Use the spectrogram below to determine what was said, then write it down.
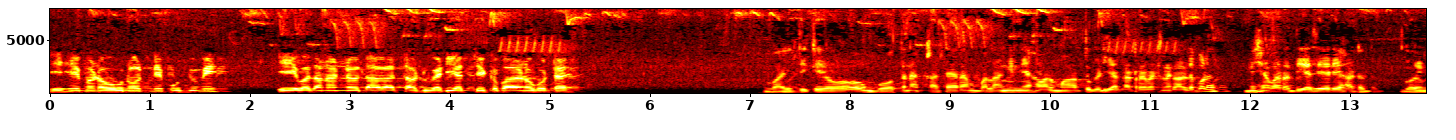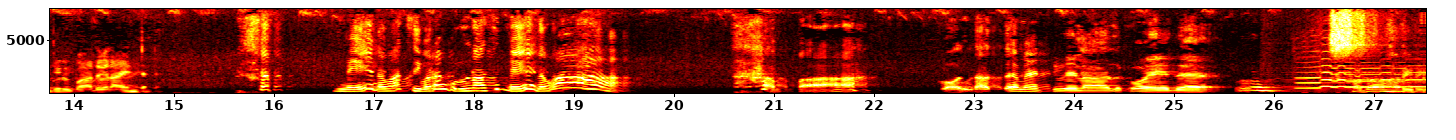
එහෙම නොවුනොත්නේ පුදුමේ. ඒව තනන්න යොදාගත් අඩු වැඩියත් එක බලනකොට. වෛදිකයෝ උඹ ඔතන කට අරන් බලන් ඉන්නේ යහවල් මාර්තු ගෙඩියක් අතර වැටෙන කාලෙද බල? මෙහෙවර දියසේරිය හටද? ගොයින් පිරුපාද වෙලා එන්න. මේනවා සිවරන් ගුරුනාන්ස මේනවා අප්පා කොන්දත් මැට්ටි වෙලාද කොහෙද? සදාහරිත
